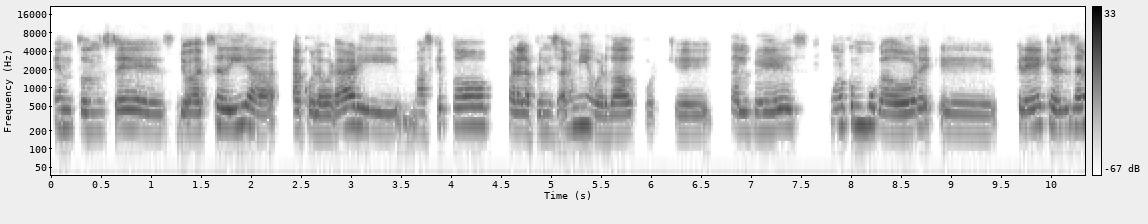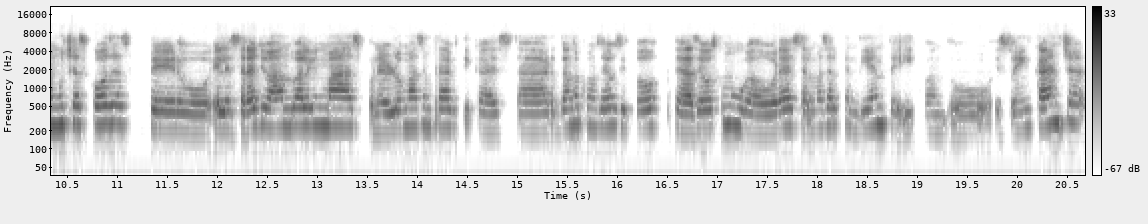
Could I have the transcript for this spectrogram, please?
Entonces yo accedí a, a colaborar y más que todo para el aprendizaje mío, ¿verdad? Porque tal vez uno como jugador eh, cree que a veces sabe muchas cosas, pero el estar ayudando a alguien más, ponerlo más en práctica, estar dando consejos y todo, te hace vos como jugadora estar más al pendiente y cuando estoy en cancha,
